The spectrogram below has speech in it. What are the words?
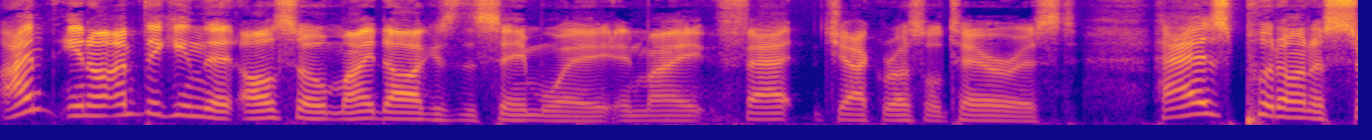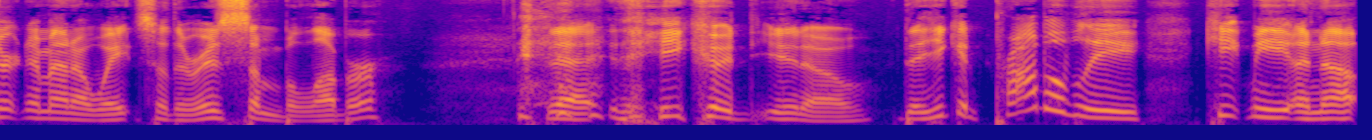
I'm, you know, I'm thinking that also my dog is the same way, and my fat Jack Russell terrorist has put on a certain amount of weight, so there is some blubber that, that he could, you know, that he could probably keep me enough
